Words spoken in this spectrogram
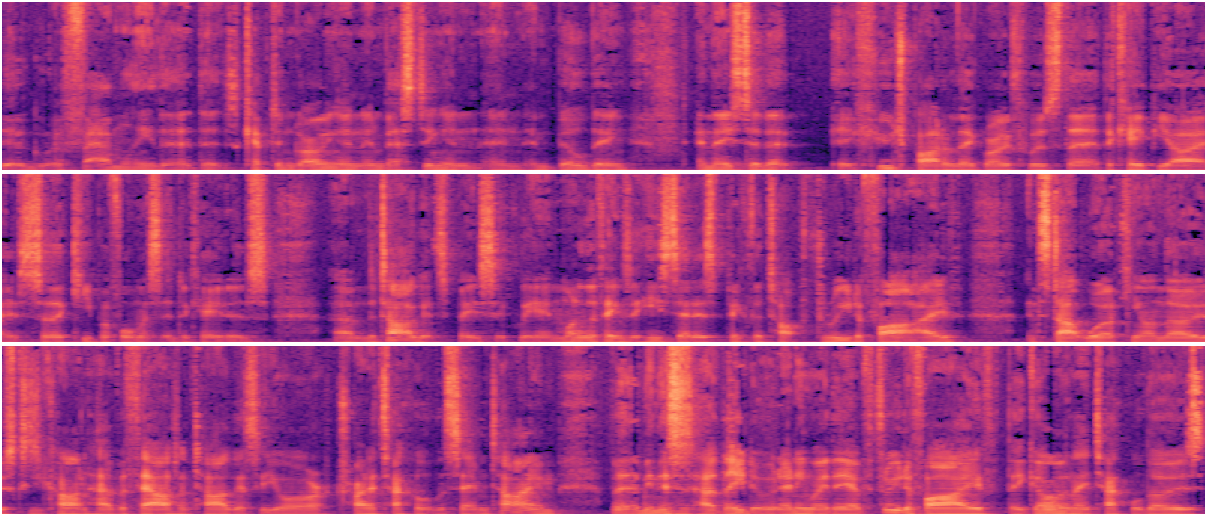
a family that that's kept on growing and investing and, and, and building, and they said that a huge part of their growth was the the KPIs, so the key performance indicators. Um, the targets basically, and one of the things that he said is pick the top three to five and start working on those because you can't have a thousand targets that you're trying to tackle at the same time. But I mean, this is how they do it anyway. They have three to five. They go and they tackle those.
